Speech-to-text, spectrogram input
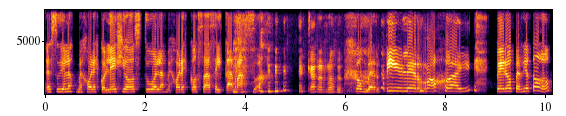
estudió en los mejores colegios, tuvo las mejores cosas, el carrazo. el carro rojo. Convertible, rojo ahí pero perdió todo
